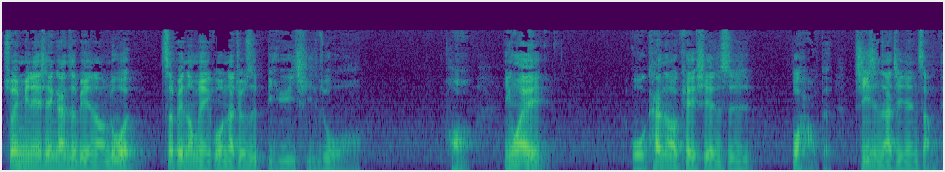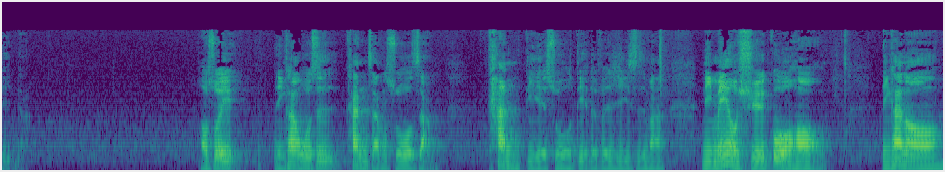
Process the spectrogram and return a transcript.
所以明天先看这边哦。如果这边都没过，那就是比预期弱哦。好，因为我看到 K 线是不好的，即使它今天涨停了。好，所以你看我是看涨说涨。看跌说跌的分析师吗？你没有学过哈？你看哦，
